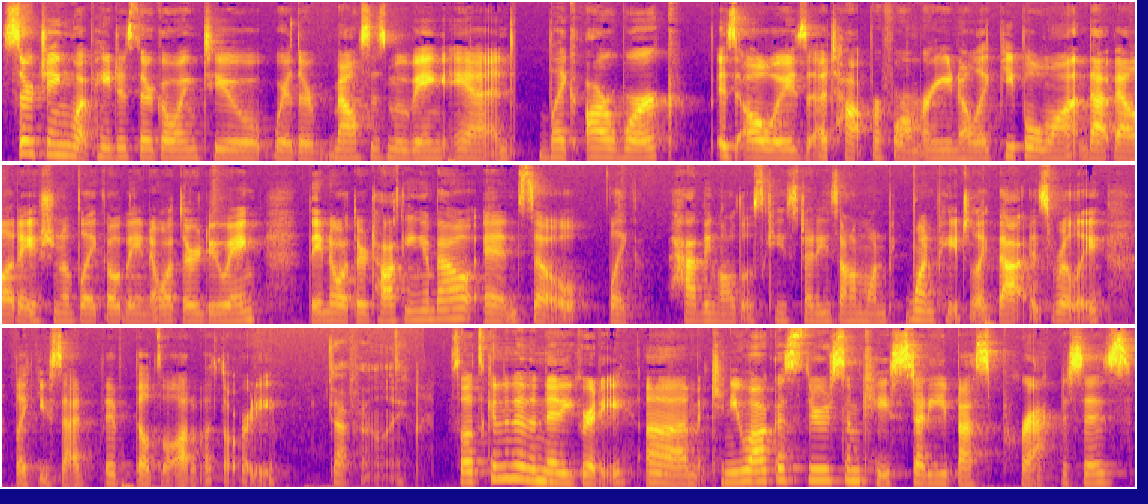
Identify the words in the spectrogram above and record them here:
searching, what pages they're going to, where their mouse is moving, and like our work is always a top performer. You know, like people want that validation of like, oh, they know what they're doing, they know what they're talking about, and so like having all those case studies on one one page like that is really, like you said, it builds a lot of authority. Definitely. So let's get into the nitty gritty. Um, can you walk us through some case study best practices?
